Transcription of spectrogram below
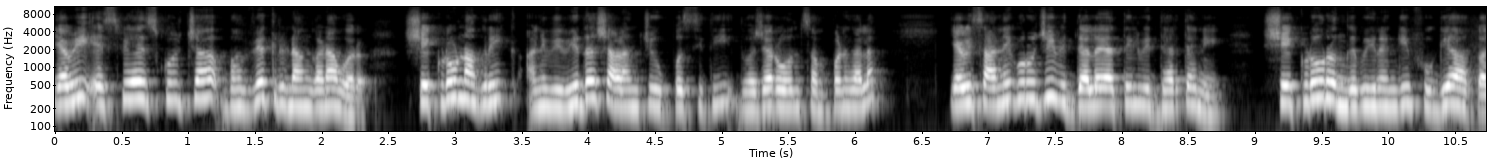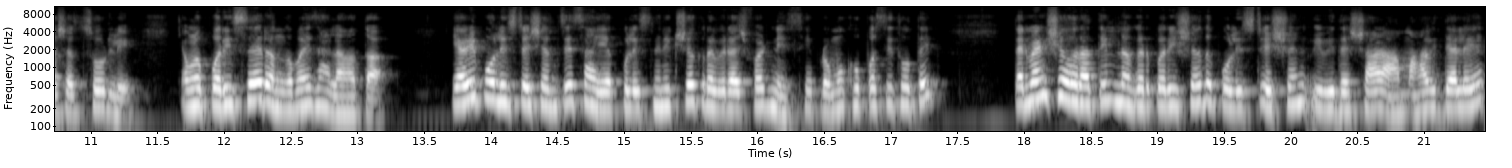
यावेळी एस पी हायस्कूलच्या भव्य क्रीडांगणावर शेकडो नागरिक आणि विविध शाळांची उपस्थिती ध्वजारोहण संपन्न झाला. यावेळी साने गुरुजी विद्यालयातील विद्यार्थ्यांनी शेकडो रंगबिरंगी फुगे आकाशात सोडले. त्यामुळे परिसर रंगमय झाला होता. यावेळी पोलीस स्टेशनचे सहाय्यक पोलीस निरीक्षक रविराज फडणीस हे प्रमुख उपस्थित होते. दरम्यान शहरातील नगर परिषद पोलीस स्टेशन विविध शाळा महाविद्यालये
